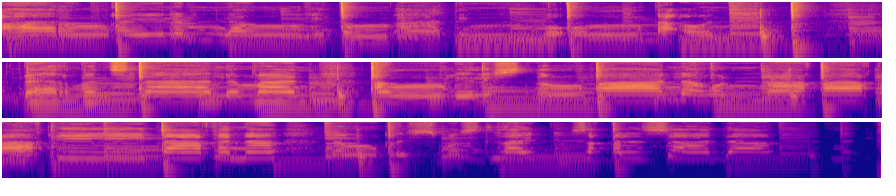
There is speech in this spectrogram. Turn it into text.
Parang kailan lang itong ating buong taon. Bermans na naman ang bilis ng panahon. Makakakita ka na ng Christmas light sa kalsada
